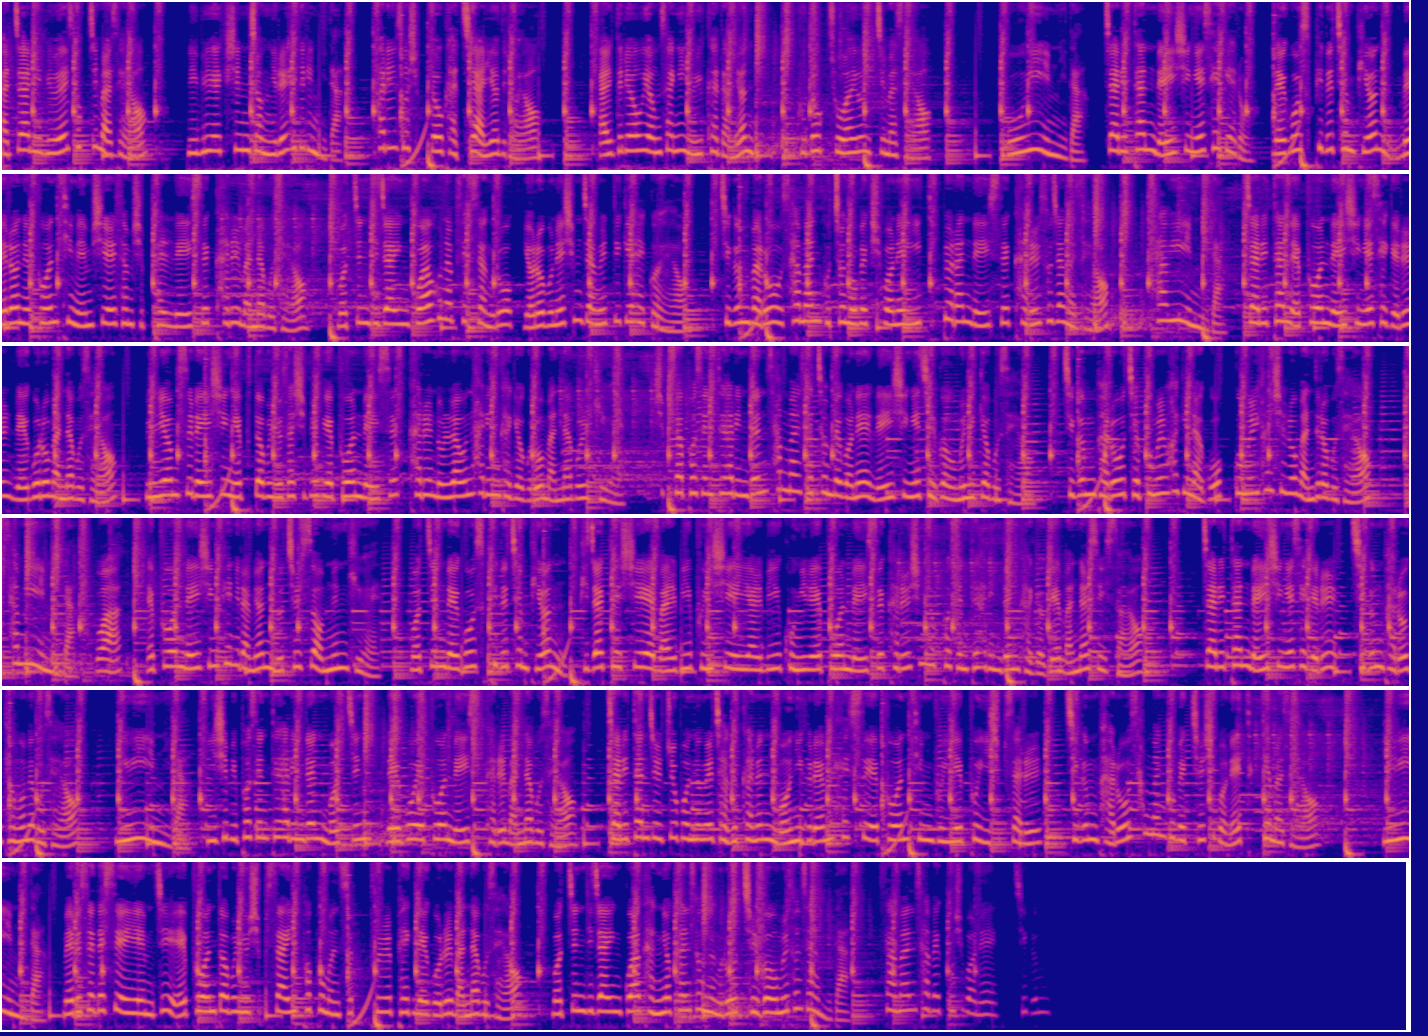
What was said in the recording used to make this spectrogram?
가짜 리뷰에 속지 마세요. 리뷰 핵심 정리를 해드립니다. 할인 소식도 같이 알려드려요. 알뜰여우 영상이 유익하다면 구독, 좋아요 잊지 마세요. 5위입니다. 짜릿한 레이싱의 세계로 레고 스피드 챔피언 메런 F1 팀 MCL38 레이스 카를 만나보세요. 멋진 디자인과 혼합 색상으로 여러분의 심장을 뛰게 할 거예요. 지금 바로 49,510원의 이 특별한 레이스 카를 소장하세요. 4위입니다. 짜릿한 F1 레이싱의 세계를 레고로 만나보세요. 윌리엄스 레이싱 FW46 F1 레이스 카를 놀라운 할인 가격으로 만나볼 기회. 14% 할인된 34,100원의 레이싱의 즐거움을 느껴보세요. 지금 바로 제품을 확인하고 꿈을 현실로 만들어보세요. 3위입니다. 와, F1 레이싱 팬이라면 놓칠 수 없는 기회. 멋진 레고 스피드 챔피언 비자 캐시의 말비 VCARB 01 F1 레이스 카를 16% 할인된 가격에 만날 수 있어요. 짜릿한 레이싱의 세계를 지금 바로 경험해보세요. 2위입니다. 22% 할인된 멋진 레고 F1 레이스카를 만나보세요. 짜릿한 질주 본능을 자극하는 머니그램 헤스 F1 팀 VF24를 지금 바로 3970원에 득템하세요. 2위입니다. 메르세데스 AMG F1 W14E 퍼포먼스 풀100 레고를 만나보세요. 멋진 디자인과 강력한 성능으로 즐거움을 선사합니다. 4490원에 지금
